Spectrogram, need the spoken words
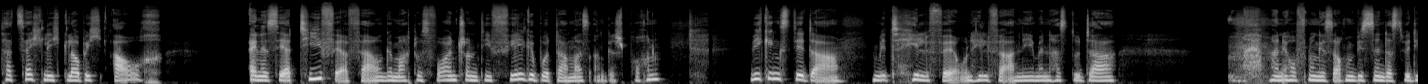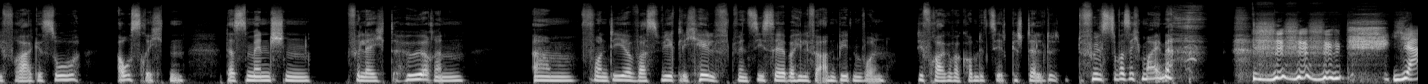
tatsächlich, glaube ich, auch eine sehr tiefe Erfahrung gemacht. Du hast vorhin schon die Fehlgeburt damals angesprochen. Wie ging es dir da mit Hilfe und Hilfe annehmen? Hast du da meine Hoffnung ist auch ein bisschen, dass wir die Frage so ausrichten, dass Menschen vielleicht hören ähm, von dir, was wirklich hilft, wenn sie selber Hilfe anbieten wollen. Die Frage war kompliziert gestellt. Du, fühlst du, was ich meine? ja,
